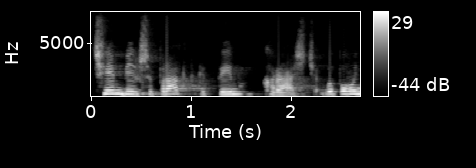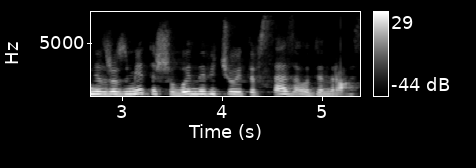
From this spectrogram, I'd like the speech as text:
Чим більше практики, тим краще. Ви повинні зрозуміти, що ви не відчуєте все за один раз.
